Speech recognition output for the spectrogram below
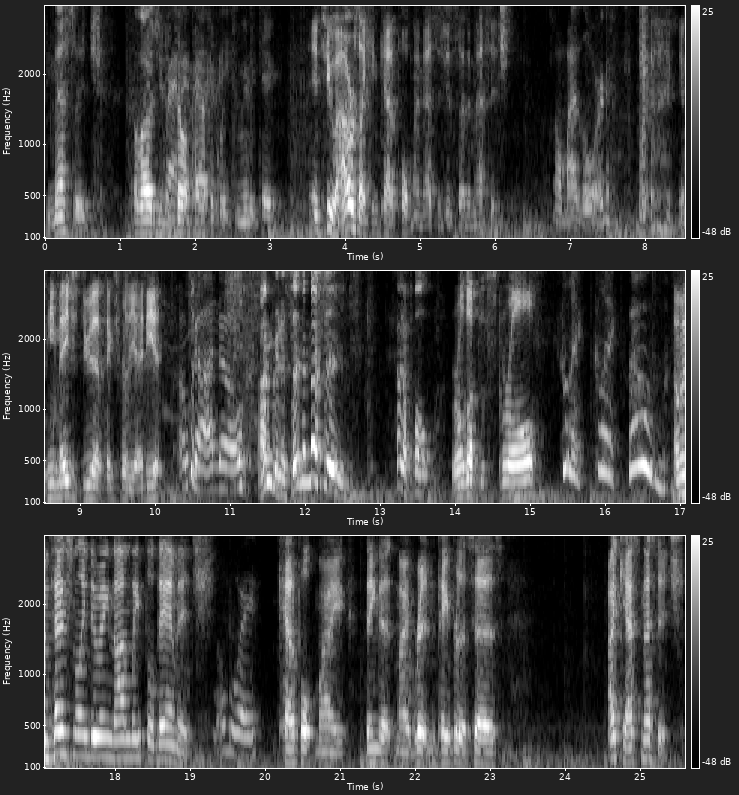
message allows you to Right, right, telepathically right, right. communicate. in two hours, I can catapult my message and send a message. Oh my lord. And he may just do that. Thanks for the idea. Oh god, no. I'm gonna send a message. Catapult. Rolls up the scroll. Click, click, boom. I'm intentionally doing non lethal damage. Oh boy. Catapult my thing that my written paper that says, I cast message.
